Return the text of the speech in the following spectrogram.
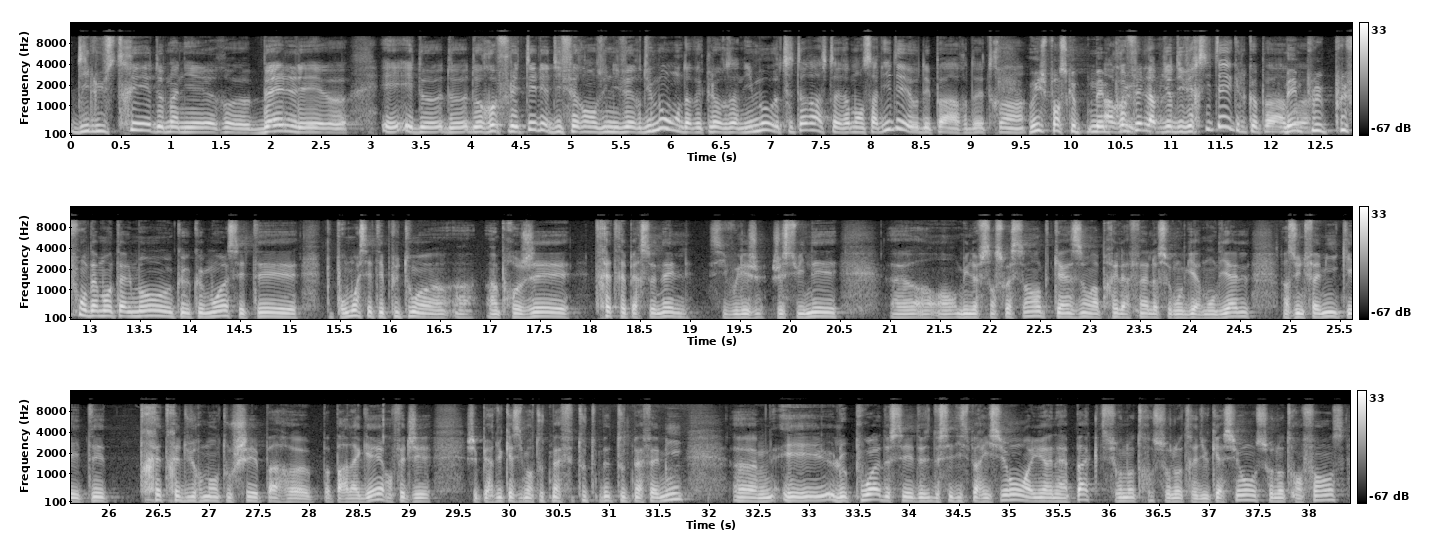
d'illustrer de, manière euh, belle et, euh, et, de, de, refléter les différents univers du monde avec leurs animaux, etc. C'était vraiment ça l'idée au départ, d'être un, oui, je pense que même un reflet de la biodiversité quelque part. Même plus, plus fondamentalement que, que moi, c'était, pour moi, c'était plutôt un, un, projet très très personnel. Si vous voulez, je, suis né euh, en 1960, 15 ans après la fin de la Seconde Guerre mondiale, dans une famille qui a été très très durement touché par, euh, par la guerre. En fait, j'ai perdu quasiment toute ma, toute, toute ma famille. Euh, et le poids de ces, de, ces disparitions a eu un impact sur notre, sur notre éducation, sur notre enfance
